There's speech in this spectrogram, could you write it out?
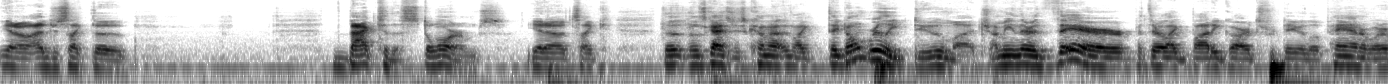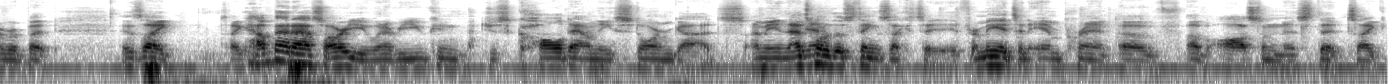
you know I just like the back to the storms. You know, it's like th- those guys just come out and like they don't really do much. I mean, they're there, but they're like bodyguards for David Lo Pan or whatever. But it's like it's like how badass are you whenever you can just call down these storm gods? I mean, that's Yeah. one of those things. Like I say, for me, it's an imprint of of awesomeness. That's like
